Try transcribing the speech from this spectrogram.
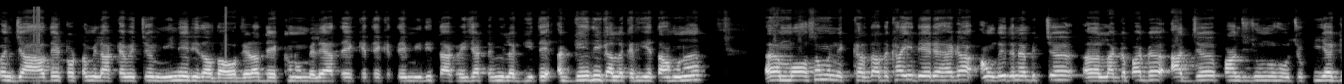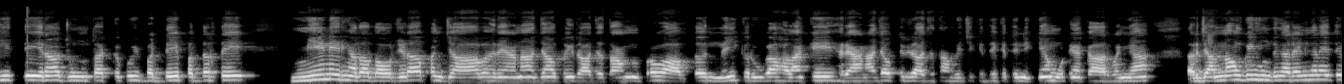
ਪੰਜਾਬ ਦੇ ਟੁੱਟਮ ਇਲਾਕਿਆਂ ਵਿੱਚ ਮੀਂਹ ਹਨੇਰੀ ਦਾ ਦੌਰ ਜਿਹੜਾ ਦੇਖਣ ਨੂੰ ਮਿਲਿਆ ਤੇ ਕਿਤੇ ਕਿਤੇ ਮੀਂਹ ਦੀ ਤਕੜੀ ਝੱਟ ਵੀ ਲੱਗੀ। ਤੇ ਅੱਗੇ ਦੀ ਗੱਲ ਕਰੀਏ ਤਾਂ ਹੁਣ ਮੌਸਮ ਨਿਖਰਦਾ ਦਿਖਾਈ ਦੇ ਰਿਹਾ ਹੈਗਾ। ਆਉਂਦੇ ਦਿਨਾਂ ਵਿੱਚ ਲਗਭਗ ਅੱਜ 5 ਜੂਨ ਹੋ ਚੁੱਕੀ ਹੈਗੀ। 13 ਜੂਨ ਤੱਕ ਕੋਈ ਵੱਡੇ ਪੱਧਰ ਤੇ ਮੀਂਹ ਨੇਰੀਆਂ ਦਾ ਦੌਰ ਜਿਹੜਾ ਪੰਜਾਬ, ਹਰਿਆਣਾ ਜਾਂ ਉੱਤਰੀ ਰਾਜਸਥਾਨ ਨੂੰ ਪ੍ਰਭਾਵਿਤ ਨਹੀਂ ਕਰੂਗਾ। ਹਾਲਾਂਕਿ ਹਰਿਆਣਾ ਜਾਂ ਉੱਤਰੀ ਰਾਜਸਥਾਨ ਵਿੱਚ ਕਿਤੇ ਕਿਤੇ ਨਿੱਕੀਆਂ ਮੋਟੀਆਂ ਕਾਰਵਾਈਆਂ ਰੋਜ਼ਾਨਾ ਹੀ ਹੁੰਦੀਆਂ ਰਹਿਣੀਆਂ ਨੇ ਤੇ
